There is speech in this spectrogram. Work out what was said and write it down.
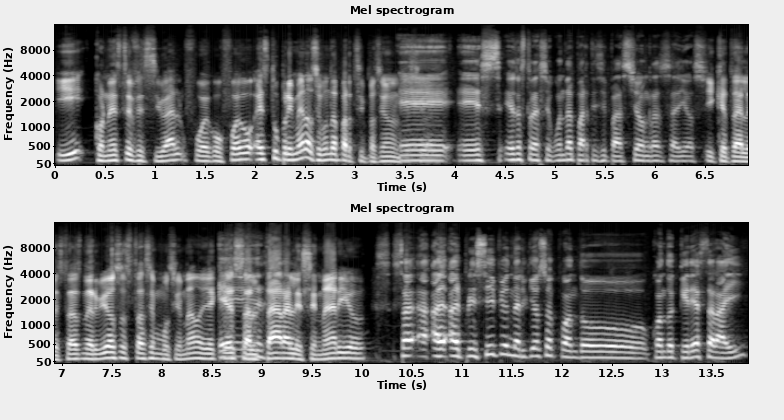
y con este festival Fuego Fuego, ¿es tu primera o segunda participación? Eh, es, es nuestra segunda participación, gracias a Dios. ¿Y qué tal? ¿Estás nervioso? ¿Estás emocionado? ¿Ya quieres Eh, saltar al escenario? Sa- a- a- al principio nervioso cuando, cuando quería estar ahí,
